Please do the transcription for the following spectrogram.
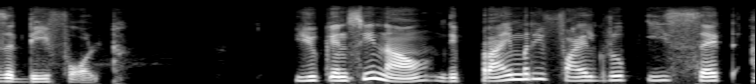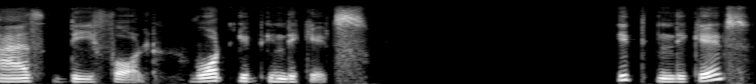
is a default you can see now the primary file group is set as default what it indicates it indicates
